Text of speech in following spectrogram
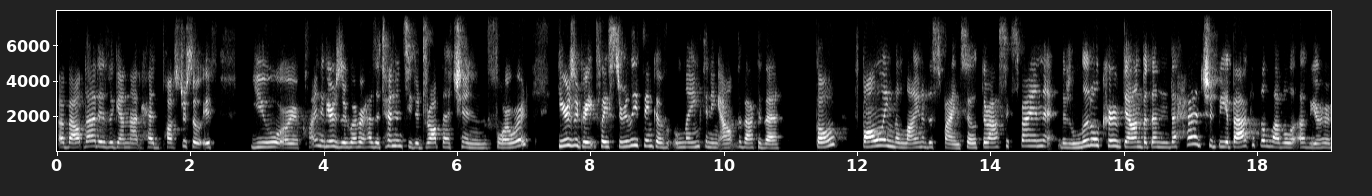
about that is again that head posture. So if you or a client of yours or whoever has a tendency to drop that chin forward, here's a great place to really think of lengthening out the back of the skull, following the line of the spine. So thoracic spine, there's a little curve down, but then the head should be back at the level of your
